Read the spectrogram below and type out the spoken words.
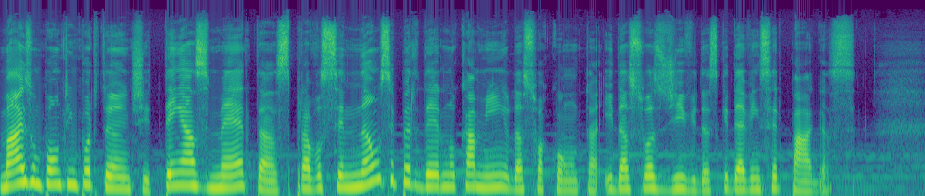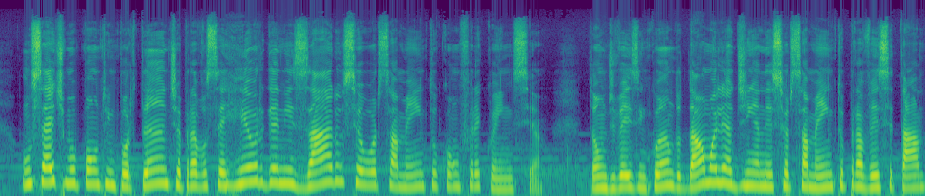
Mais um ponto importante: tenha as metas para você não se perder no caminho da sua conta e das suas dívidas que devem ser pagas. Um sétimo ponto importante é para você reorganizar o seu orçamento com frequência. Então, de vez em quando, dá uma olhadinha nesse orçamento para ver se está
